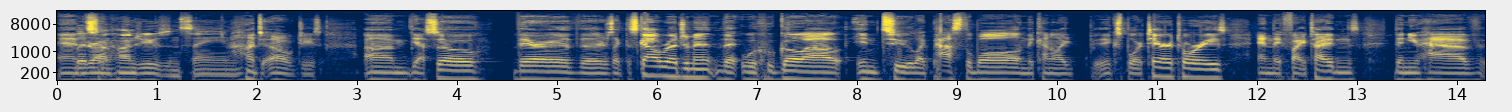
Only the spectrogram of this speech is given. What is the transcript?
and Later so- on, Hanji, who's insane. Hunt. Oh, geez. Um, yeah. So there, there's like the scout regiment that who go out into like past the wall and they kind of like explore territories and they fight titans. Then you have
